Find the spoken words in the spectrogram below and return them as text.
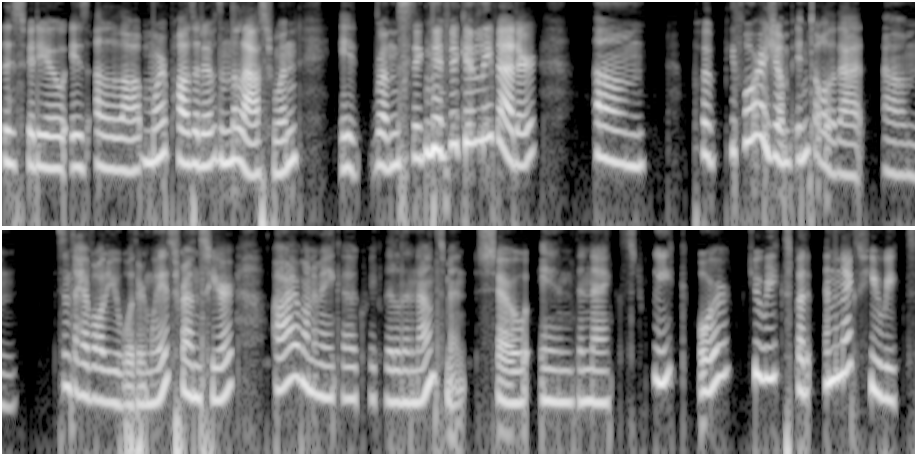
this video is a lot more positive than the last one. It runs significantly better. Um, but before I jump into all of that, um, since I have all you Wuthering Waves friends here, I want to make a quick little announcement. So, in the next week or two weeks, but in the next few weeks,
